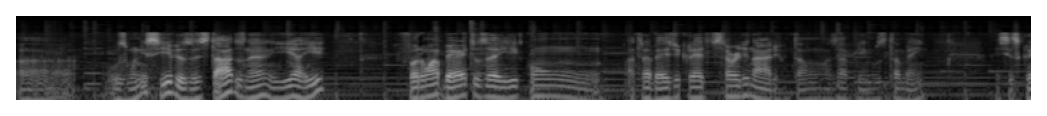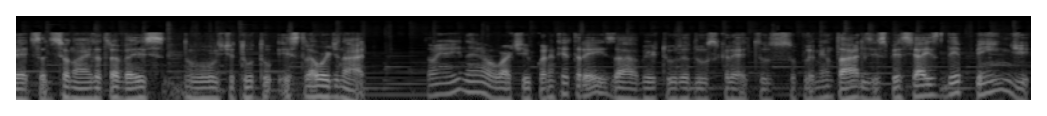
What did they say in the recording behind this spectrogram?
uh, os municípios, os estados, né, e aí foram abertos aí com através de crédito extraordinário. Então nós abrimos também esses créditos adicionais através do Instituto Extraordinário. Então e aí, né, o artigo 43, a abertura dos créditos suplementares e especiais depende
